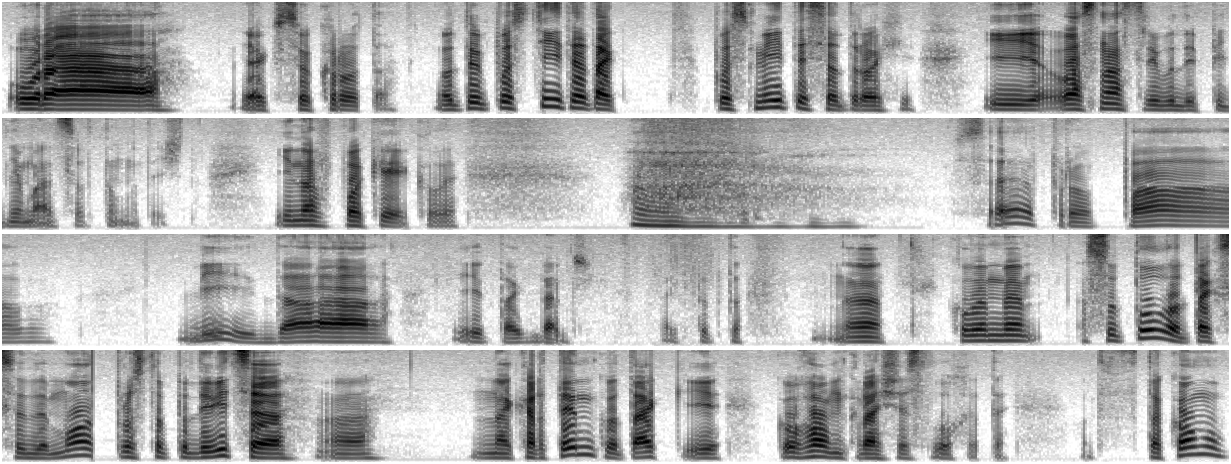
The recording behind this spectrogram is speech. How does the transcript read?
ура! Як все круто. От ви постійте так, посмійтеся трохи, і у вас настрій буде підніматися автоматично. І навпаки, коли все пропало, біда і так далі. Так, тобто, е, коли ми сутуло так сидимо, просто подивіться е, на картинку, так, і кого вам краще слухати. От в такому,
